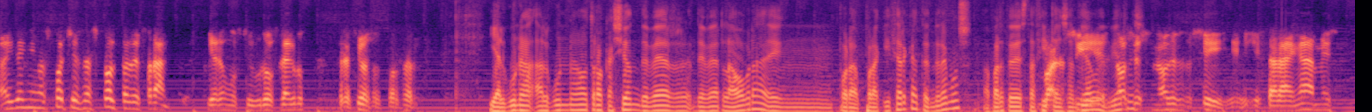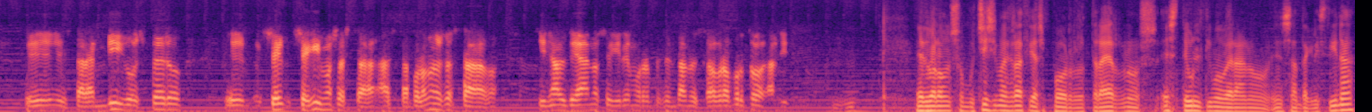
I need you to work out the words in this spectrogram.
Aí veñen os coches da escolta de Franco, E eran os tiburóns negros preciosos, por certo. ¿Y alguna, alguna otra ocasión de ver, de ver la obra en, por, por aquí cerca tendremos? Aparte de esta cita en Santiago sí, el viernes. no sé- no sé- sí, estará en Ames, eh, estará en Vigo, espero. Eh, se- seguimos hasta, hasta, por lo menos hasta final de ano, seguiremos representando esta obra por toda Galicia. Edu Alonso, muchísimas gracias por traernos este último verano en Santa Cristina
